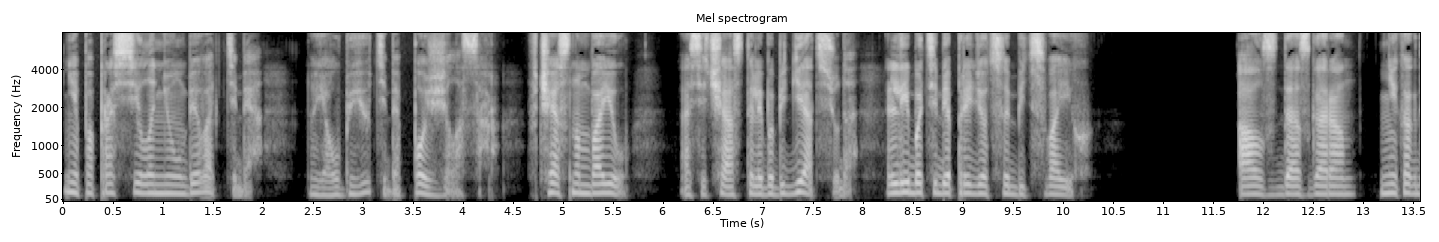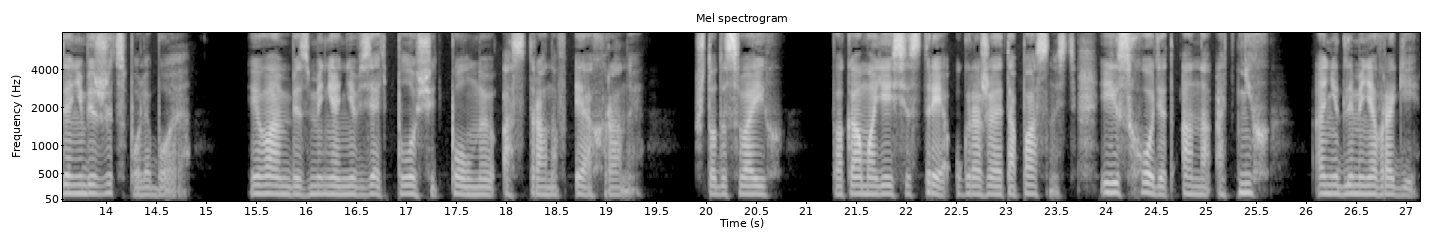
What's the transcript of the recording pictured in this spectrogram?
не попросила не убивать тебя. Но я убью тебя позже, Лосар, в честном бою. А сейчас ты либо беги отсюда, либо тебе придется бить своих. Алсдасгаран никогда не бежит с поля боя, и вам без меня не взять площадь полную астранов и охраны. Что до своих, пока моей сестре угрожает опасность, и исходит она от них, они для меня враги.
